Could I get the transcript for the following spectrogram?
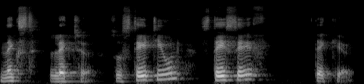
next lecture. So stay tuned, stay safe, take care.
